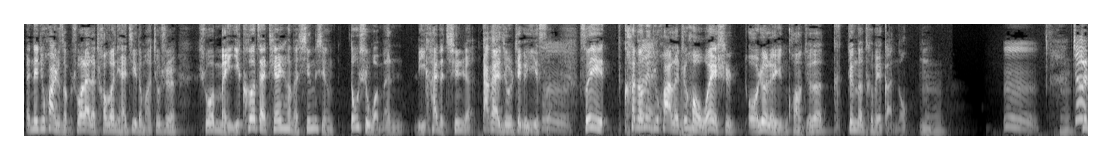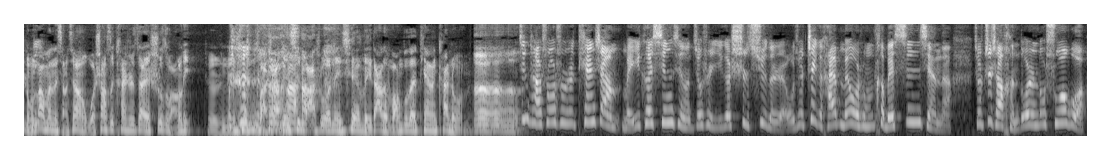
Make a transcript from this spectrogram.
哎，那句话是怎么说来的？超哥，你还记得吗？就是说每一颗在天上的星星都是我们离开的亲人，大概就是这个意思。所以看到那句话了之后，我也是哦热泪盈眶，觉得真的特别感动。嗯。”嗯，这种浪漫的想象，我上次看是在《狮子王》里，就是那个木法沙跟辛巴说，那些伟大的王都在天上看着我们。嗯嗯嗯。经常说说是天上每一颗星星就是一个逝去的人，我觉得这个还没有什么特别新鲜的，就至少很多人都说过。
